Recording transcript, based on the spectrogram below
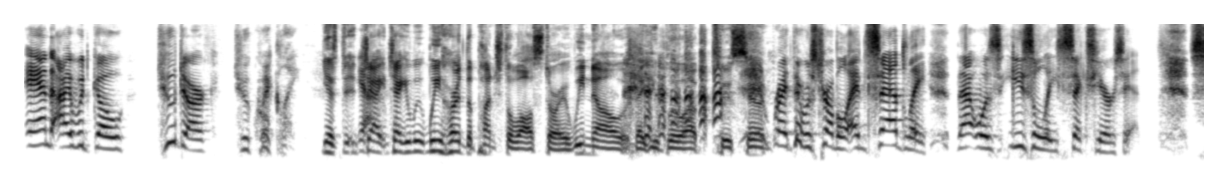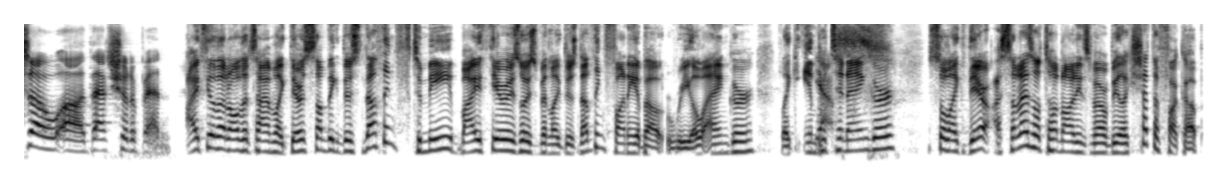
and I would go too dark too quickly. Yes, Yeah. Jack, Jackie, we, we heard the punch the wall story. We know that you blew up too soon. Right, there was trouble, and sadly, that was easily six years in. So uh, that should have been I feel that all the time. Like there's something, there's nothing to me. My theory has always been like there's nothing funny about real anger, like impotent Yes. anger. So like there, sometimes I'll tell an audience member, be like, "Shut the fuck up,"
